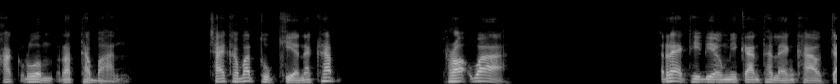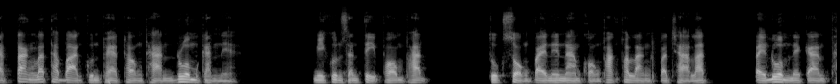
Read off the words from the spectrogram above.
พักร่วมรัฐบาล ใช้คำว่าถูกเขี่ยนะครับ เพราะว่าแรกทีเดียวมีการถแถลงข่าวจัดตั้งรัฐบาลคุณแพทองทานร่วมกันเนี่ย มีคุณสันติพร้อมพัฒน์ถูกส่งไปในนามของพรรคพลังประชารัฐ ไปร่วมในการถแถ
